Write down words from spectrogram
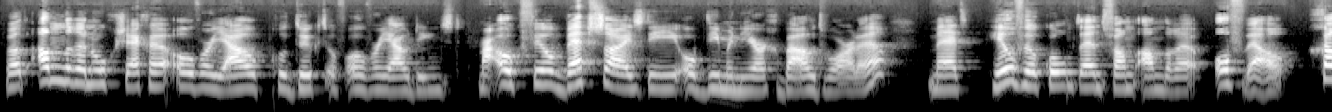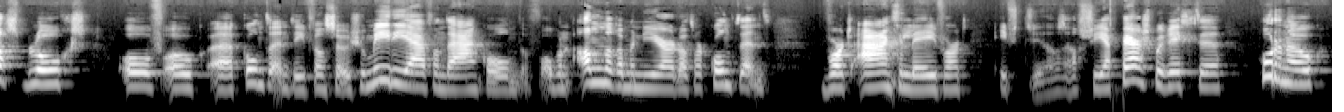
wat anderen nog zeggen over jouw product of over jouw dienst. Maar ook veel websites die op die manier gebouwd worden met heel veel content van anderen, ofwel gastblogs, of ook uh, content die van social media vandaan komt, of op een andere manier dat er content wordt aangeleverd, eventueel zelfs via persberichten, hoe dan ook,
